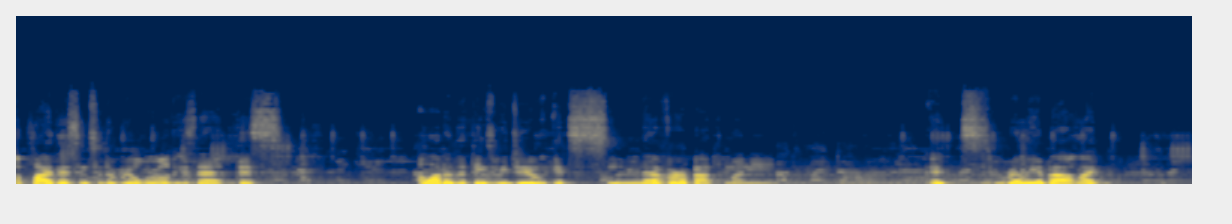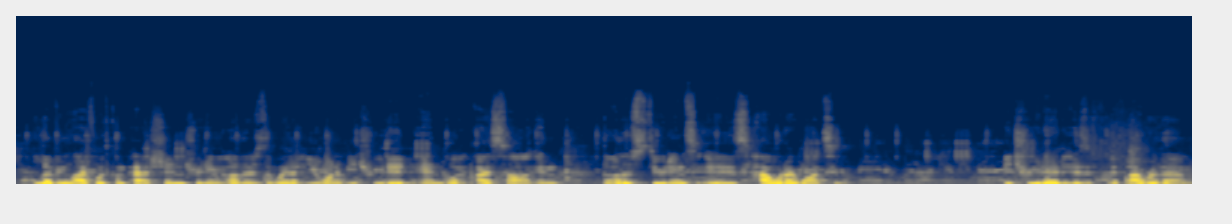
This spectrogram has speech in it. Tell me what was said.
apply this into the real world is that this, a lot of the things we do, it's never about the money. It's really about like living life with compassion, treating others the way that you want to be treated. And what I saw in the other students is how would I want to be treated is if, if I were them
